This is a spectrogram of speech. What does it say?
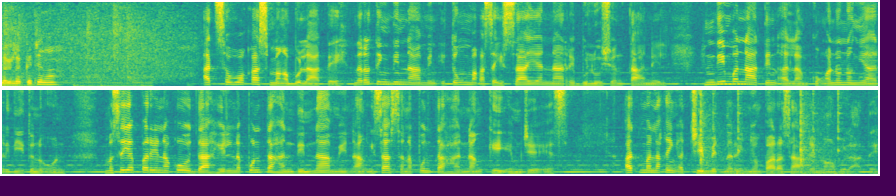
Laglag ka dyan ha. At sa wakas mga bulate, narating din namin itong makasaysayan na Revolution Tunnel. Hindi man natin alam kung ano nangyari dito noon, masaya pa rin ako dahil napuntahan din namin ang isa sa napuntahan ng KMJS. At malaking achievement na rin yung para sa akin mga bulate.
